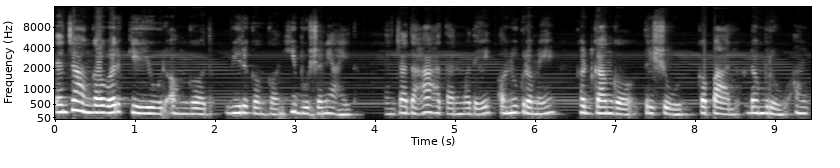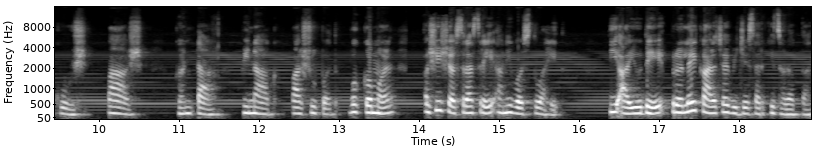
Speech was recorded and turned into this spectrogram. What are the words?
त्यांच्या अंगावर केयूर अंगद वीरकंकण ही भूषणे आहेत. त्यांच्या दहा हातांमध्ये अनुक्रमे खड्गांग त्रिशूळ कपाल डमरू अंकुश पाश घंटा पिनाक पाशुपत व कमळ अशी शस्त्रास्त्रे आणि वस्तू आहेत. ती आयुधे प्रलय काळच्या विजेसारखी झळकतात.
